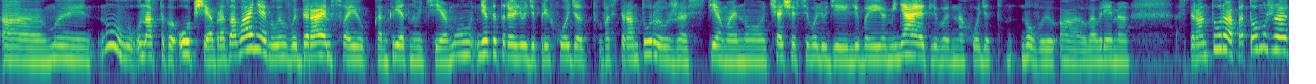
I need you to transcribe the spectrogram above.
а, мы, ну, у нас такое общее образование, мы выбираем свою конкретную тему. Некоторые люди приходят в аспирантуру уже с темой, но чаще всего люди либо ее меняют, либо находят новую а, во время аспирантуры, а потом уже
